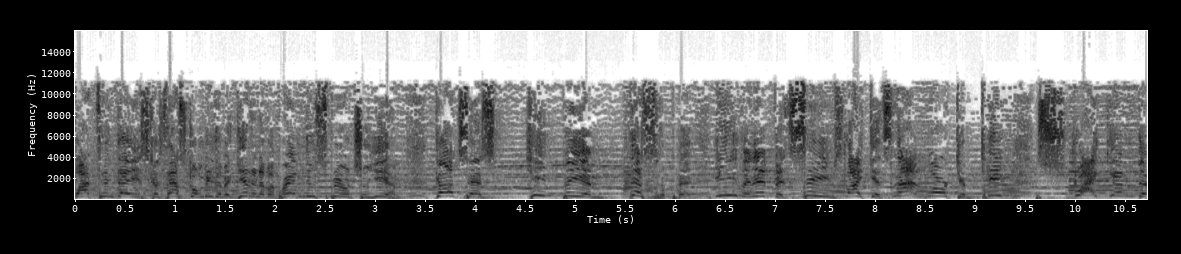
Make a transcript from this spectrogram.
10 days? Because that's going to be the beginning of a brand new spiritual year. God says, Keep being disciplined. Even if it seems like it's not working, keep striking the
